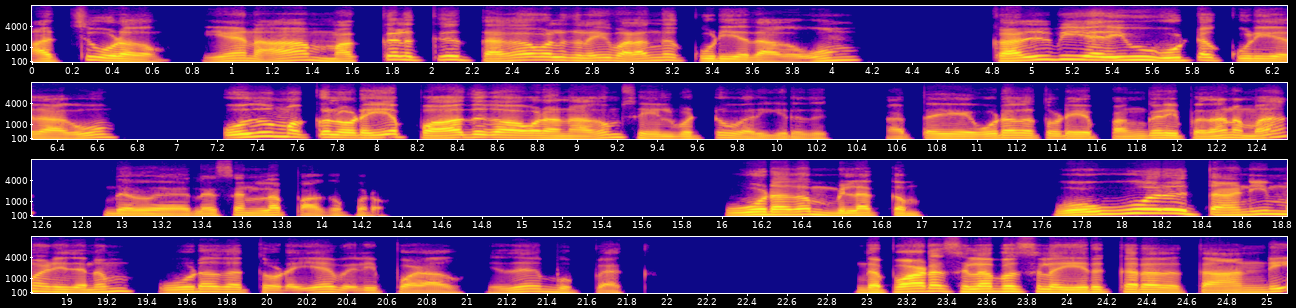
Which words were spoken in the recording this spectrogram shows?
அச்சு ஊடகம். ஏன்னா மக்களுக்கு தகவல்களை வழங்கக்கூடியதாகவும் கல்வி அறிவு ஊட்டக்கூடியதாகவும் பொதுமக்களுடைய பாதுகாவலனாகவும் செயல்பட்டு வருகிறது. அத்தகைய ஊடகத்துடைய பங்களிப்பை தான் நம்ம இந்த லெசன்ல பார்க்க போறோம். ஊடகம் விளக்கம். ஒவ்வொரு தனி மனிதனும் ஊடகத்துடைய வெளிப்பாடாகும். இது புக் பேக் இந்த பாட சிலபஸ்ல இருக்கிறத தாண்டி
